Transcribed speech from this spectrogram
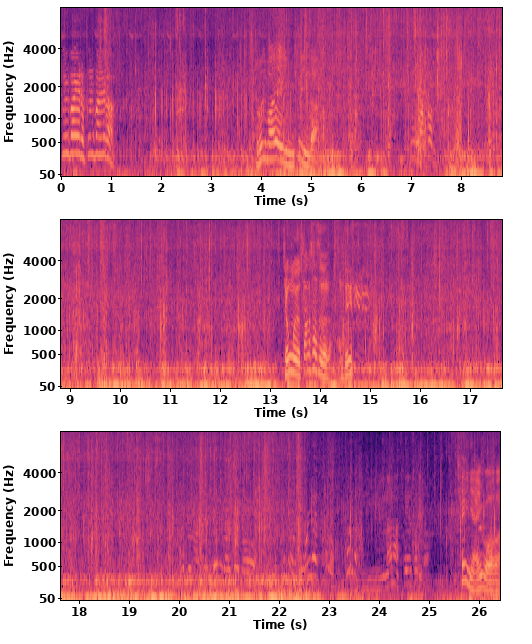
끌바해라 끌바해라 그러지 마요, 이게 미끄러진다. 또 아까 정모 요 땅 사서 안 되겠다. 체인이 아니고,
